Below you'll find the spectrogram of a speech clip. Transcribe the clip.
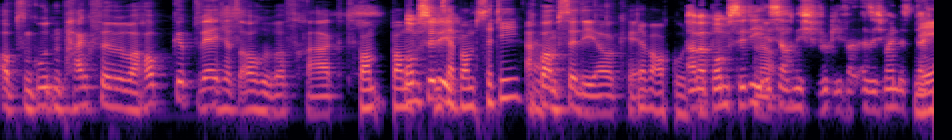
ob es einen guten Punkfilm überhaupt gibt, wäre ich jetzt auch überfragt. Bomb, Bomb, Bomb City. Ist der Bomb City? Ach, Ja, Bomb City, okay. Der war auch gut. aber Bomb City Ja. ist auch nicht wirklich, was- also ich meine, das- da, Nee.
